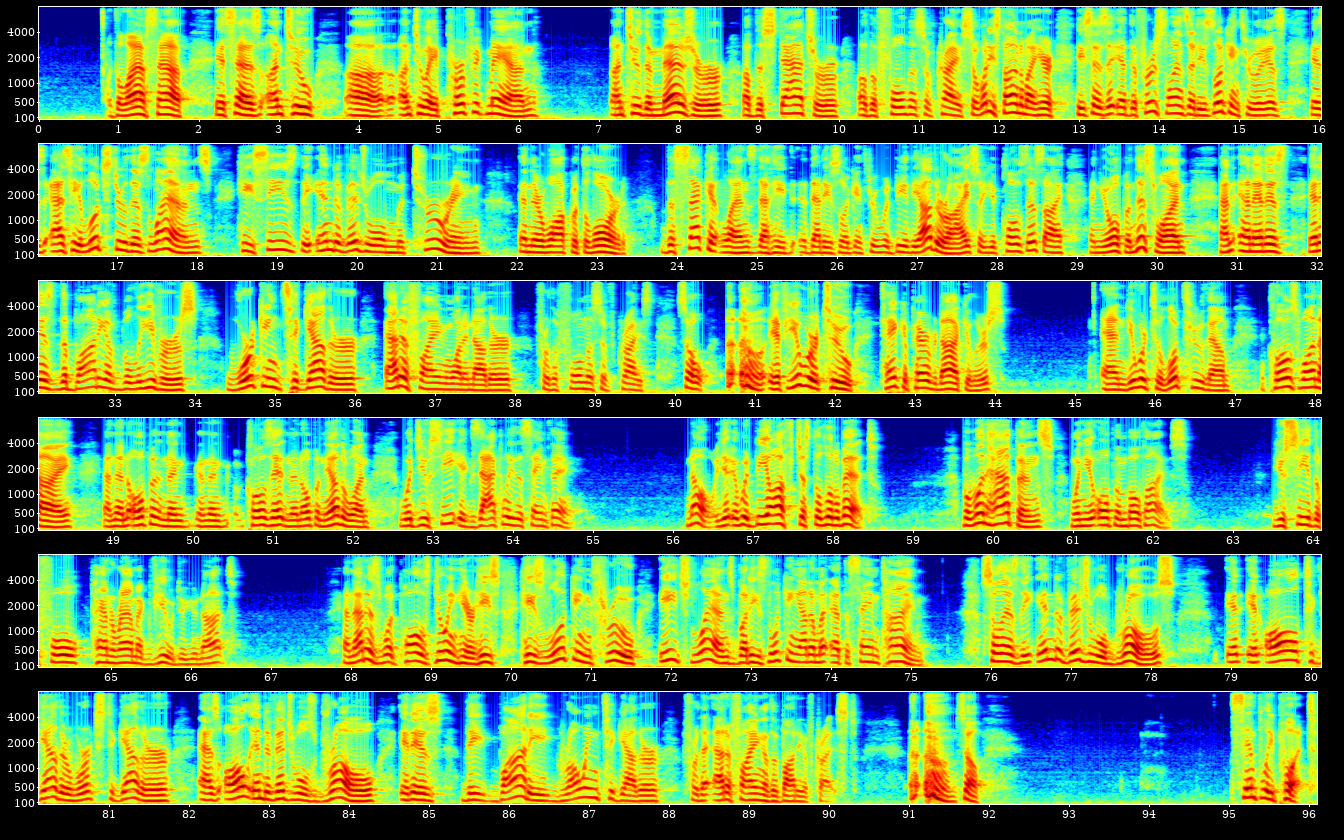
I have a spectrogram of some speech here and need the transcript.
the last half, it says, unto, uh, unto a perfect man, unto the measure of the stature of the fullness of Christ. So what he's talking about here, he says that the first lens that he's looking through is is as he looks through this lens, he sees the individual maturing in their walk with the Lord. The second lens that he that he's looking through would be the other eye. So you close this eye and you open this one, and and it is it is the body of believers working together, edifying one another for the fullness of Christ. So if you were to take a pair of binoculars and you were to look through them, close one eye, and then open and then and then close it and then open the other one, would you see exactly the same thing? No, it would be off just a little bit. But what happens when you open both eyes? You see the full panoramic view, do you not? And that is what Paul is doing here. He's, he's looking through each lens, but he's looking at them at the same time. So as the individual grows, it, it all together works together. As all individuals grow, it is the body growing together for the edifying of the body of Christ. so, simply put,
